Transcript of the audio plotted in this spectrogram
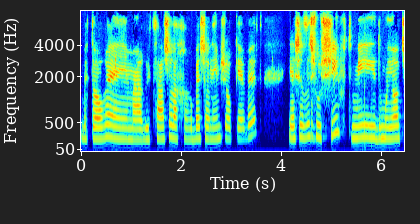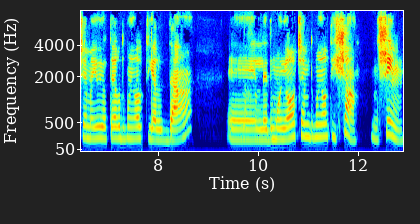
בתור אה, מעריצה שלך הרבה שנים שעוקבת, יש איזשהו shift מדמויות שהן היו יותר דמויות ילדה, אה, נכון. לדמויות שהן דמויות אישה, נשים.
